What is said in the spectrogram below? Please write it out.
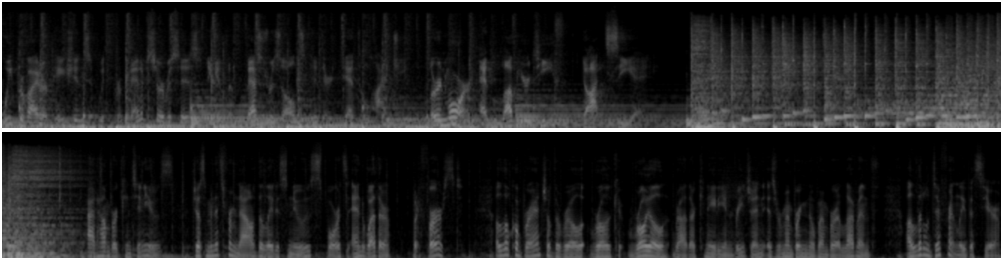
We provide our patients with preventive services to get the best results in their dental hygiene. Learn more at At Humber continues. Just minutes from now, the latest news, sports, and weather. But first, a local branch of the Royal, Royal, Royal rather Canadian Legion is remembering November 11th a little differently this year.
